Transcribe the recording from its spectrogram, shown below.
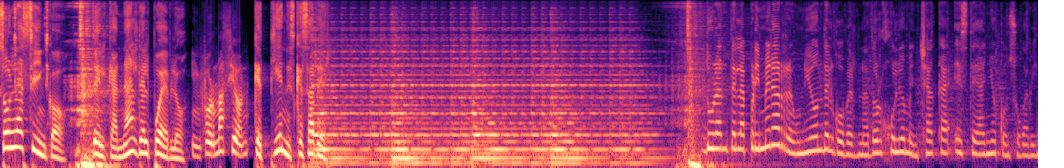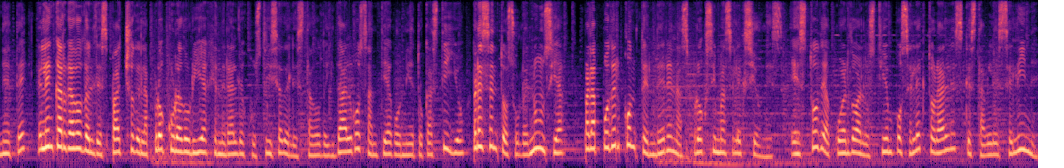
Son las 5 del Canal del Pueblo. Información que tienes que saber. Durante la primera reunión del gobernador Julio Menchaca este año con su gabinete, el encargado del despacho de la Procuraduría General de Justicia del Estado de Hidalgo, Santiago Nieto Castillo, presentó su renuncia para poder contender en las próximas elecciones. Esto de acuerdo a los tiempos electorales que establece el INE.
